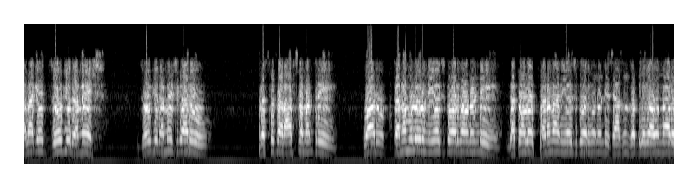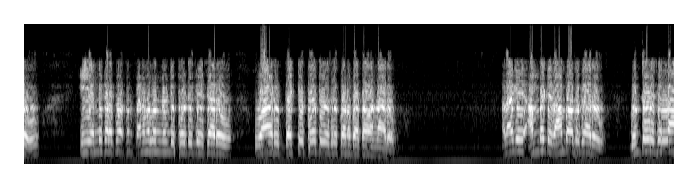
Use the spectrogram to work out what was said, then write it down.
అలాగే జోగి రమేష్ జోగి రమేష్ గారు ప్రస్తుత రాష్ట్ర మంత్రి వారు పెనమలూరు నియోజకవర్గం నుండి గతంలో పెడన నియోజకవర్గం నుండి శాసనసభ్యులుగా ఉన్నారు. ఈ ఎన్నికల కోసం పెనమలూరు నుండి పోటీ చేశారు. వారు గట్టి పోటీ ఎదుర్కొనబోతా ఉన్నారు అలాగే అంబటి రాంబాబు గారు గుంటూరు జిల్లా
